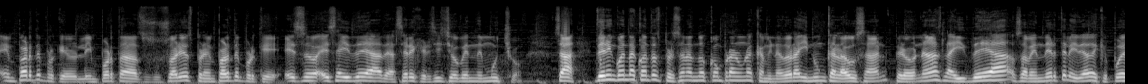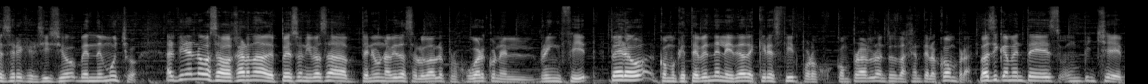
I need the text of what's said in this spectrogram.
en parte porque le importa a sus usuarios, pero en parte porque eso, esa idea de hacer ejercicio vende mucho. O sea, ten en cuenta cuántas personas no compran una caminadora y nunca la usan, pero nada más la idea, o sea, venderte la idea de que puedes hacer ejercicio vende mucho. Al final no vas a bajar nada de peso ni vas a tener una vida saludable por jugar con el Ring Fit, pero como que te venden la idea de que eres fit por comprarlo, entonces la gente lo compra. Básicamente es un pinche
